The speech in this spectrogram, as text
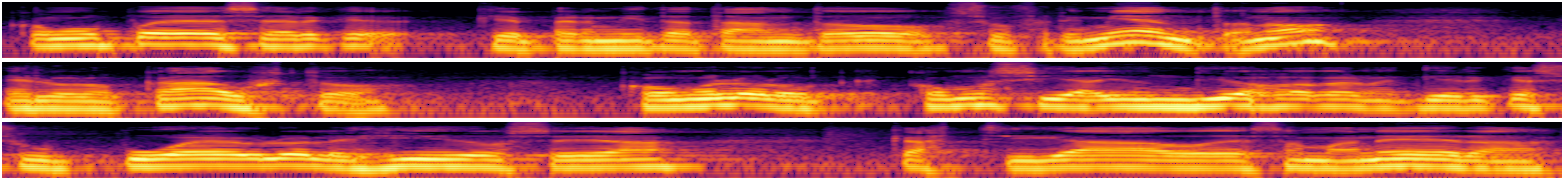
¿cómo puede ser que, que permita tanto sufrimiento, ¿no? El holocausto, ¿cómo, lo, ¿cómo si hay un Dios va a permitir que su pueblo elegido sea castigado de esa manera?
